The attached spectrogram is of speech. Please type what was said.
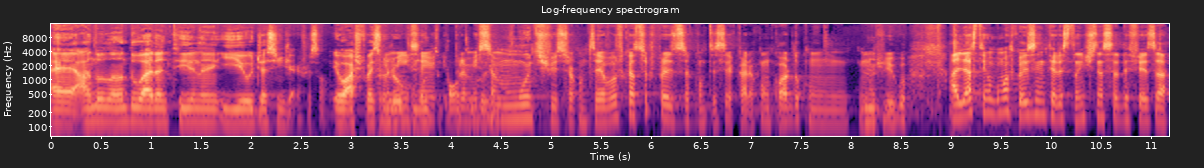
é, anulando o Adam Thielen e o Justin Jefferson. Eu acho que vai ser pra um jogo mim, muito bom. Pra mim isso é muito difícil de acontecer. Eu vou ficar surpreso se isso acontecer, cara. Eu concordo com, contigo. Uhum. Aliás, tem algumas coisas interessantes nessa defesa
